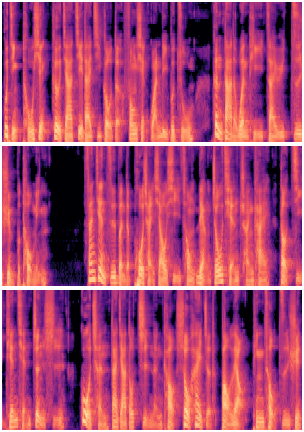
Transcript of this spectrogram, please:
不仅凸显各家借贷机构的风险管理不足，更大的问题在于资讯不透明。三箭资本的破产消息从两周前传开。到几天前证实，过程大家都只能靠受害者的爆料拼凑资讯，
